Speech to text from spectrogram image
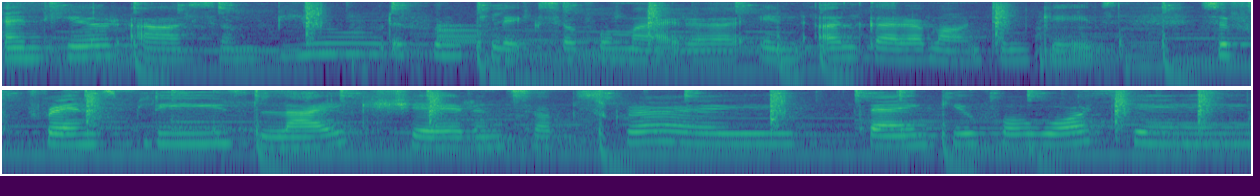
And here are some beautiful clicks of Omairaa in Alqarah mountain caves. So, friends, please like, share, and subscribe. Thank you for watching.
